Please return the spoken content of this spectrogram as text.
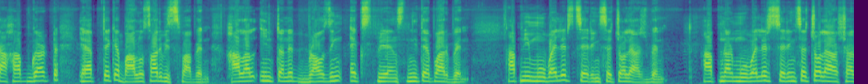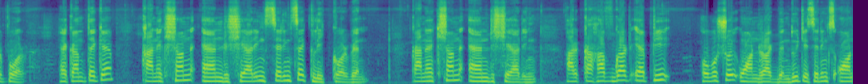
কাহাবগার্ড অ্যাপ থেকে ভালো সার্ভিস পাবেন। হালাল ইন্টারনেট ব্রাউজিং এক্সপিরিয়েন্স নিতে পারবেন। আপনি মোবাইলের সেটিংসে চলে আসবেন। আপনার মোবাইলের সেটিংসে চলে আসার পর এখান থেকে কানেকশন অ্যান্ড শেয়ারিং সেটিংসে ক্লিক করবেন। Connection and sharing. আর কাহাফগার্ড অ্যাপটি অবশ্যই অন রাখবেন। দুইটি সেটিংস অন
